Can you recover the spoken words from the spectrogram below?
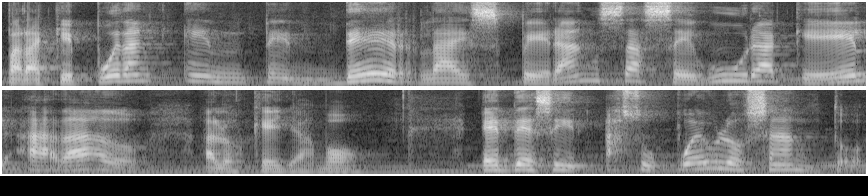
para que puedan entender la esperanza segura que Él ha dado a los que llamó es decir, a su pueblo santo,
